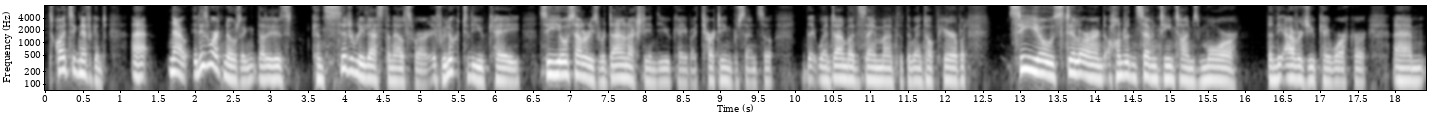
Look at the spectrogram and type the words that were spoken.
It's quite significant. Uh, now, it is worth noting that it is considerably less than elsewhere. If we look to the UK, CEO salaries were down actually in the UK by 13%. So they went down by the same amount that they went up here. But CEOs still earned 117 times more than the average UK worker. Um,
